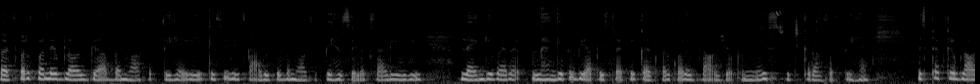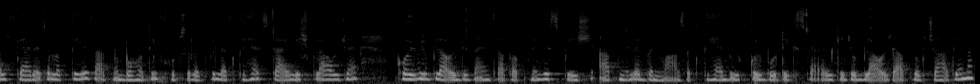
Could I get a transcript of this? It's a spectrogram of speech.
कटवर्क वाले ब्लाउज भी आप बनवा सकती है, ये किसी भी साड़ी पे बनवा सकते हैं सिल्क साड़ी होगी। लहंगे वगैरह लहंगे पे भी आप इस टाइप के कटवर्क वाले ब्लाउज अपने स्टिच करा सकती हैं। इस टाइप के ब्लाउज प्यारे तो लगते हैं, साथ में बहुत ही खूबसूरत भी लगते हैं। स्टाइलिश ब्लाउज हैं, कोई भी ब्लाउज डिज़ाइन आप अपने लिए स्पेश अपने लिए बनवा सकते हैं। बिल्कुल बुटीक स्टाइल के जो ब्लाउज आप लोग चाहते हैं ना,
